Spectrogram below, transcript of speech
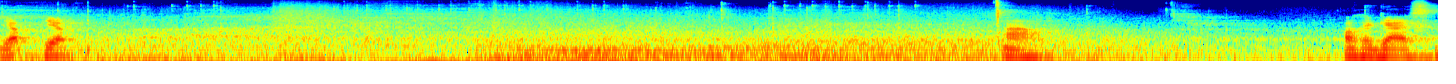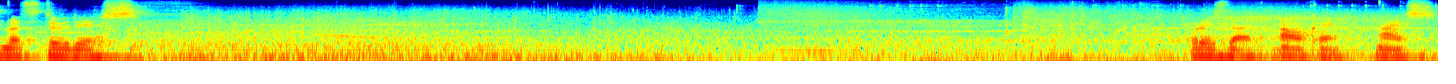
Yep, yep. Ah. Okay, guys, let's do this. What is that? Oh, okay, nice.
